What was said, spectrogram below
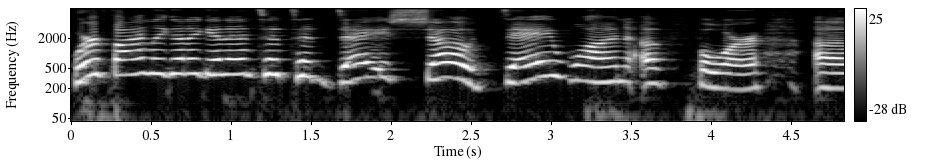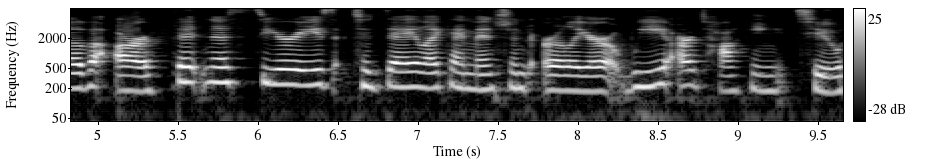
we're finally going to get into today's show, day one of four of our fitness series. Today, like I mentioned earlier, we are talking to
